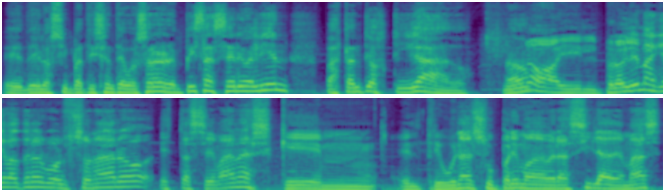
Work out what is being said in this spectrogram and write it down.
eh, de los simpatizantes de Bolsonaro. Empieza a ser alguien bastante hostigado, ¿no? No, y el problema que va a tener Bolsonaro esta semana es que mm, el Tribunal Supremo de Brasil además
